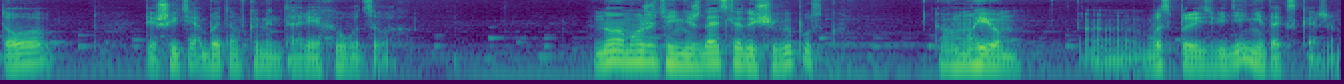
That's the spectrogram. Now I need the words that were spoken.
то пишите об этом в комментариях и отзывах. Ну а можете не ждать следующий выпуск в моем э, воспроизведении, так скажем,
